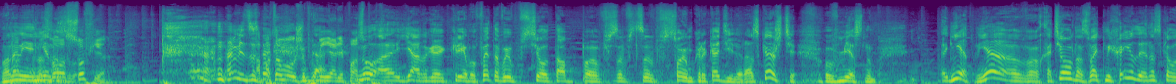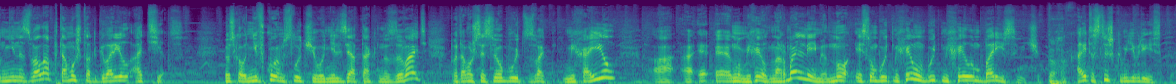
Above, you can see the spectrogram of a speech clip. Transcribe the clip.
но она меня не Назвала. Софья? А потом вы уже поменяли паспорт. Ну, а я, Кремов, это вы все там э, в, в- в своем крокодиле расскажете в местном. Нет, меня э, хотела назвать Михаил, и она сказала, не назвала, потому что отговорил отец. Он сказал, ни в коем случае его нельзя так называть, потому что если его будет звать Михаил, а, а, э, э, ну, Михаил нормальное имя, но если он будет Михаилом, он будет Михаилом Борисовичем. А это слишком еврейское.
